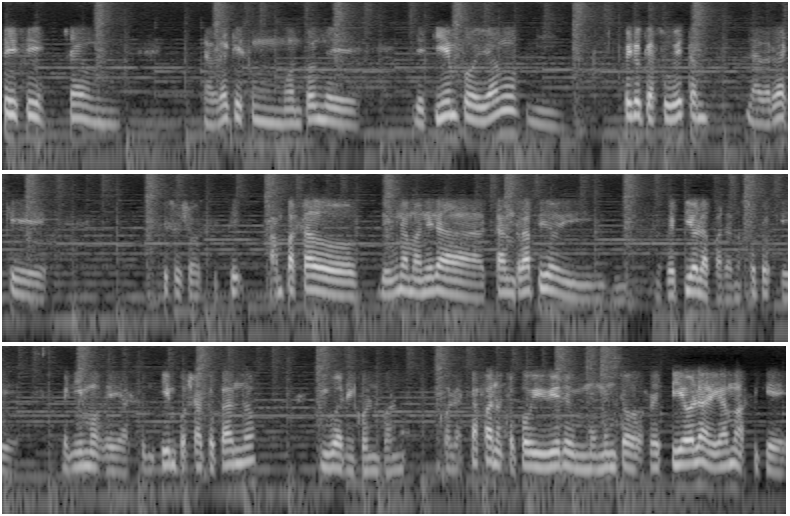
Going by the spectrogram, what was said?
Sí, sí, ya la verdad que es un montón de, de tiempo, digamos, y espero que a su vez la verdad es que, qué yo, han pasado de una manera tan rápido y re piola para nosotros que venimos de hace un tiempo ya tocando y bueno, y con, con, la estafa nos tocó vivir en momentos re piola, digamos, así que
